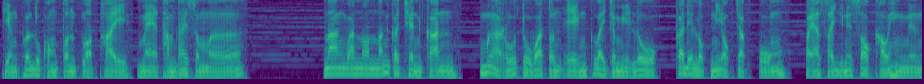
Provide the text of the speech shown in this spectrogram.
เพียงเพื่อลูกของตนปลอดภัย แม่ทำได้เสมอ นางวานอนนั้นก็เช่นกัน เมื่อรู้ตัวว่าตนเองใกล้จะมีลูกก็ได้หลบหนีออกจากฝูง ไปอาศัยอยู่ในซอกเขาแห่งหนึ่ง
